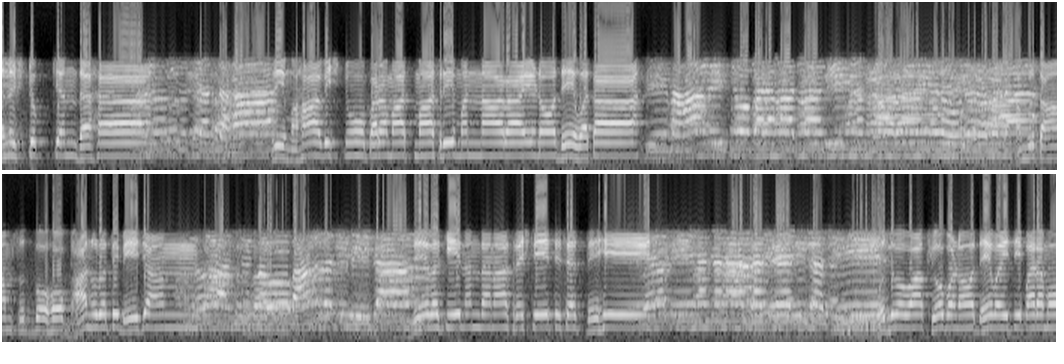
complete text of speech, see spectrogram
अनुष्टुप्छन्दः महाविष्णु श्रीमहाविष्णु परमात्मा श्रीमन्नारायणो देवता। श्रीमहाविष्णु परमात्मा श्रीमन्नारायणो देवता अमृतां सुद्भोः भानुरतिबीजम् सुभो भानुरतिबीजम् देवकी नन्दना सृष्टीति शक्तिः देवकीनन्दना सत्येति शक्तिः उद्भवा क्षोभणो देव इति परमो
